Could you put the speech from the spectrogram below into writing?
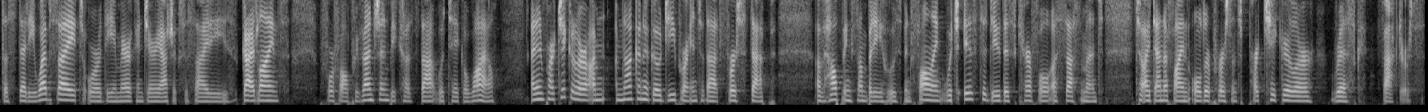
the STEADI website or the American Geriatric Society's guidelines for fall prevention because that would take a while. And in particular, I'm, I'm not going to go deeper into that first step of helping somebody who has been falling, which is to do this careful assessment to identify an older person's particular risk factors.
